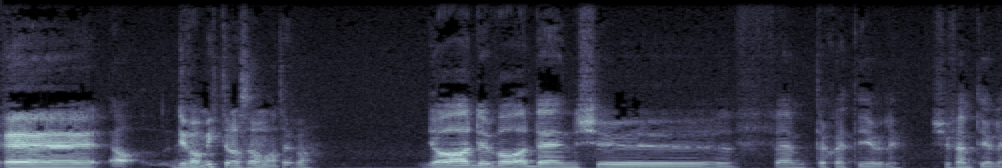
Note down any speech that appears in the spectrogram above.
Eh, ja, det var mitten av sommaren typ va? ja, det var den 25, 6 juli. 25 juli.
